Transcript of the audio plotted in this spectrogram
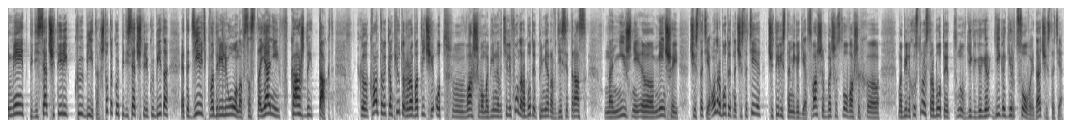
имеет 54 кубита. Что такое 54 кубита? Это 9 квадриллионов состояний в каждый такт квантовый компьютер, в отличие от э, вашего мобильного телефона, работает примерно в 10 раз на нижней, э, меньшей частоте. Он работает на частоте 400 МГц. Ваше, большинство ваших э, мобильных устройств работает ну, в гигагерцовой да, частоте.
